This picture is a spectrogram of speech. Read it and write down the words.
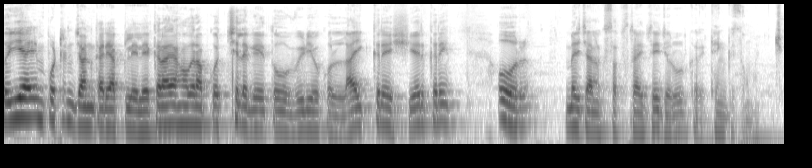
तो ये इंपॉर्टेंट जानकारी आपके लिए लेकर आया हूँ। अगर आपको अच्छे लगे तो वीडियो को लाइक करें शेयर करें और मेरे चैनल को सब्सक्राइब से ज़रूर करें। थैंक यू सो मच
